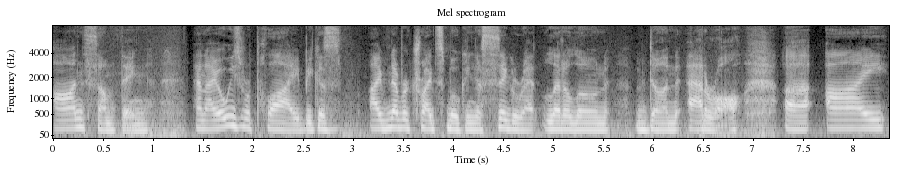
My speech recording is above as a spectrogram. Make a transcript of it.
on something, and I always reply because I've never tried smoking a cigarette, let alone done Adderall. Uh, I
